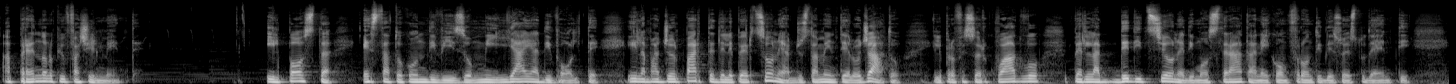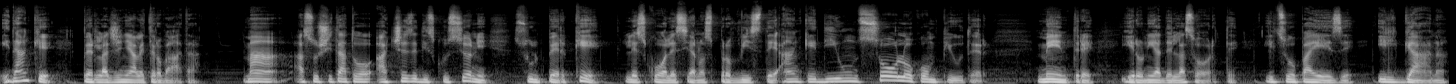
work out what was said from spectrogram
apprendono più facilmente. Il post è stato condiviso migliaia di volte e la maggior parte delle persone ha giustamente elogiato il professor Quadvo per la dedizione dimostrata nei confronti dei suoi studenti ed anche per la geniale trovata, ma ha suscitato accese discussioni sul perché le scuole siano sprovviste anche di un solo computer, mentre, ironia della sorte, il suo paese, il Ghana,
